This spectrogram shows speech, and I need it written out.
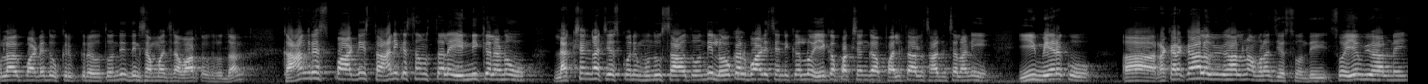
గులాబీ పార్టీ అయితే ఉక్కిరి అవుతుంది. దీనికి సంబంధించిన వార్త చూద్దాం. కాంగ్రెస్ పార్టీ స్థానిక సంస్థల ఎన్నికలను లక్ష్యంగా చేసుకొని ముందుకు సాగుతోంది. లోకల్ బాడీస్ ఎన్నికల్లో ఏకపక్షంగా ఫలితాలను సాధించాలని ఈ మేరకు రకరకాల వ్యూహాలను అమలు చేస్తుంది. సో ఏం వ్యూహాలు ఉన్నాయి?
